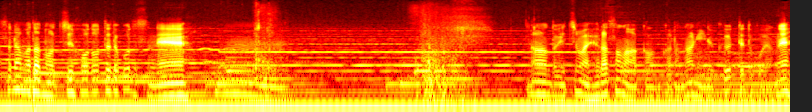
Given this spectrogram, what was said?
それはまた後ほどってとこですね。うん。なんと1枚減らさなあかんから何抜くってとこよね。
